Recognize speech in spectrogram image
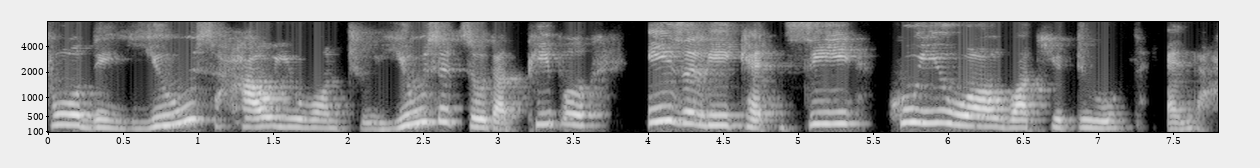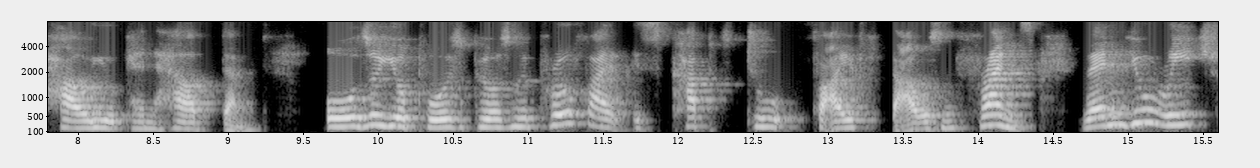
for the use, how you want to use it so that people easily can see who you are, what you do, and how you can help them. Also, your personal profile is capped to 5,000 friends. When you reach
